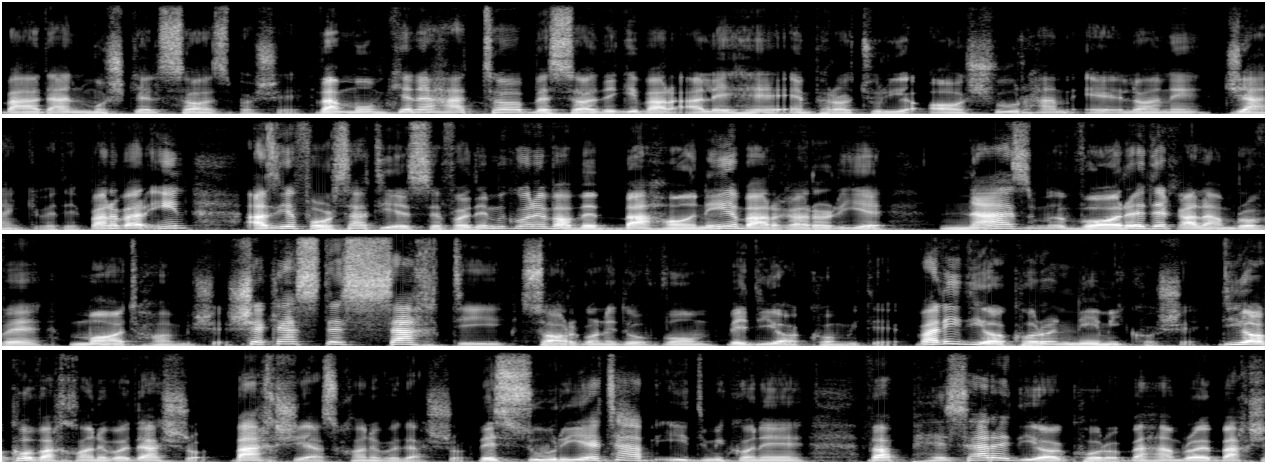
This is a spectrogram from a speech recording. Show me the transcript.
بعدا مشکل ساز باشه. و ممکنه حتی به سادگی بر علیه امپراتوری آشور هم اعلان جنگ بده. بنابراین از یه فرصتی استفاده می‌کنه و به بهانه برقراری نظم وارد قلمرو مادها میشه. شکست سختی سارگون دوم به دیاکو میده. ولی دیاکو رو نمی‌کشه. دیاکو و خانوادش رو بخشی از خانوادش رو به سوریه تبعید می‌کنه و پسر دیاکو رو به همراه بخش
